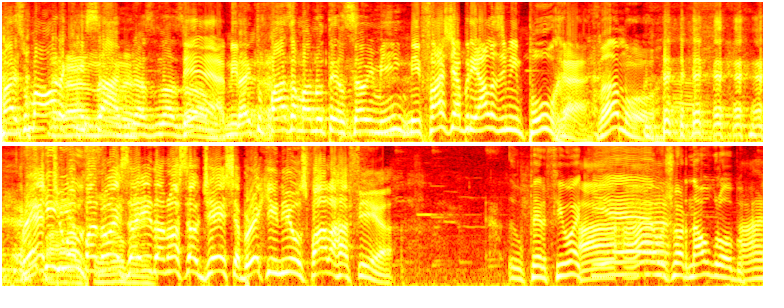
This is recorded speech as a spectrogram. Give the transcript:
Mas uma hora, É, quem não, sabe, né? nós, nós vamos. É, me- Daí tu faz a manutenção em mim. Me faz de abrir alas e me empurra. Vamos. Mete uma news. pra nós aí da nossa audiência. Breaking news. Fala, Rafinha. O perfil aqui Ah, é ah. o Jornal Globo. Ah,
